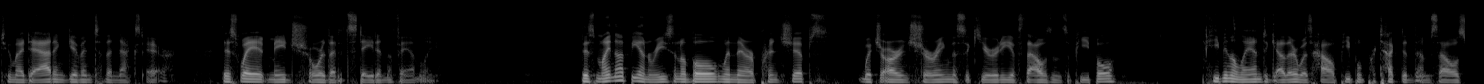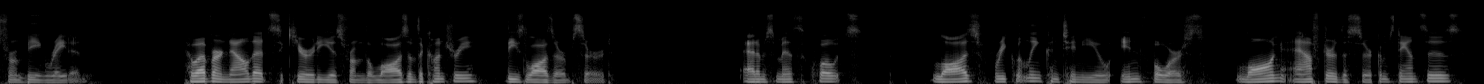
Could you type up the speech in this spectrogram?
to my dad and given to the next heir. This way, it made sure that it stayed in the family. This might not be unreasonable when there are princeships, which are ensuring the security of thousands of people. Keeping the land together was how people protected themselves from being raided. However, now that security is from the laws of the country, these laws are absurd. Adam Smith quotes Laws frequently continue in force long after the circumstances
